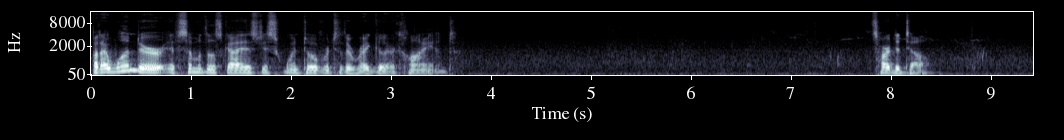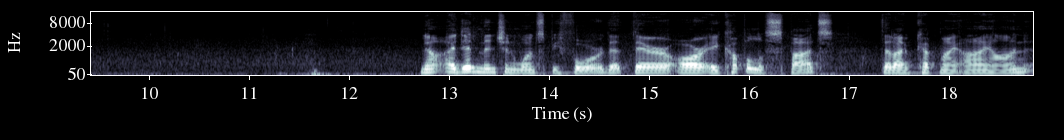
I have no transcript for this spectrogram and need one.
But I wonder if some of those guys just went over to the regular client. It's hard to tell. Now, I did mention once before that there are a couple of spots that I've kept my eye on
